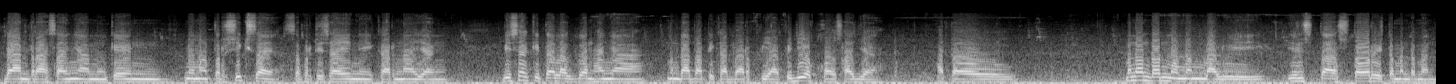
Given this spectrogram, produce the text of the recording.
dan rasanya mungkin memang tersiksa ya seperti saya ini karena yang bisa kita lakukan hanya mendapati kabar via video call saja atau menonton momen melalui insta story teman-teman.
